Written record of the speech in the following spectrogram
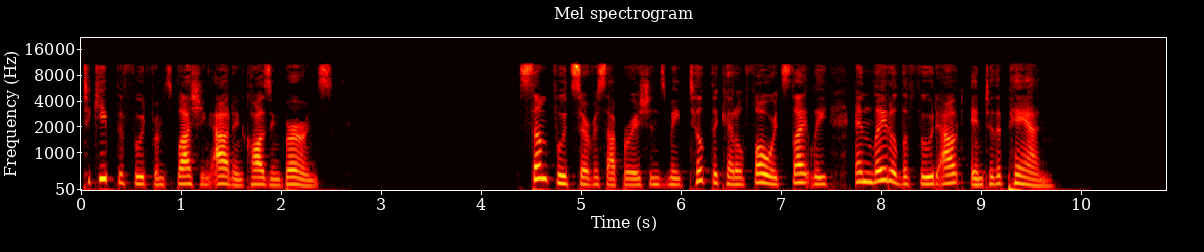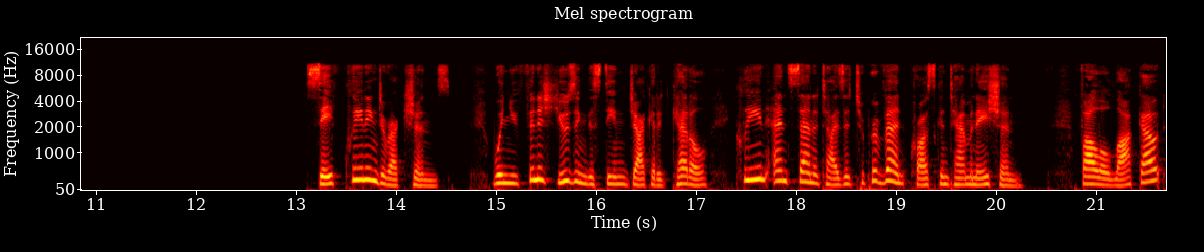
to keep the food from splashing out and causing burns. Some food service operations may tilt the kettle forward slightly and ladle the food out into the pan. Safe cleaning directions. When you finish using the steam jacketed kettle, clean and sanitize it to prevent cross contamination. Follow lockout,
